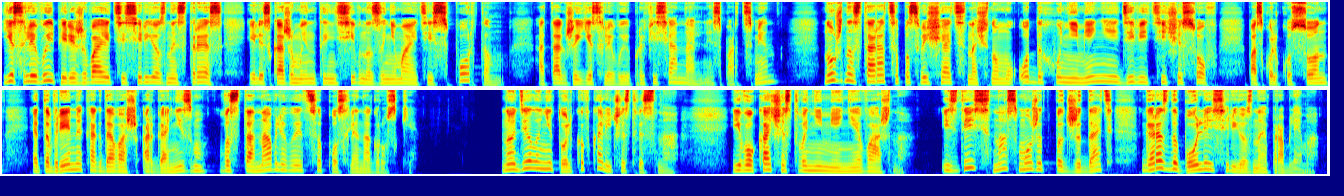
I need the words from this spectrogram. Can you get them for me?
если вы переживаете серьезный стресс или, скажем, интенсивно занимаетесь спортом, а также если вы профессиональный спортсмен, нужно стараться посвящать ночному отдыху не менее 9 часов, поскольку сон — это время, когда ваш организм восстанавливается после нагрузки. Но дело не только в количестве сна. Его качество не менее важно. И здесь нас может поджидать гораздо более серьезная проблема —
